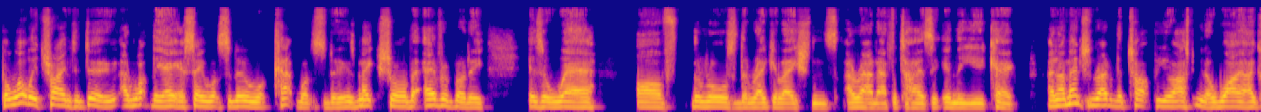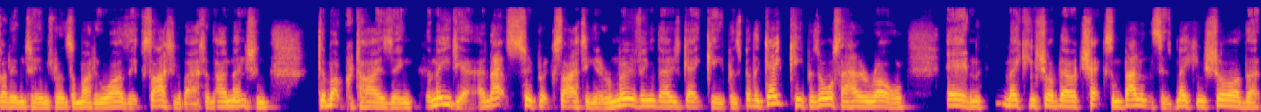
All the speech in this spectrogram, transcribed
But what we're trying to do, and what the ASA wants to do, and what CAP wants to do, is make sure that everybody is aware of the rules and the regulations around advertising in the UK. And I mentioned right at the top, you asked, you know, why I got into influencer marketing, why I was excited about it. I mentioned democratizing the media, and that's super exciting and removing those gatekeepers. But the gatekeepers also had a role in making sure there were checks and balances, making sure that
